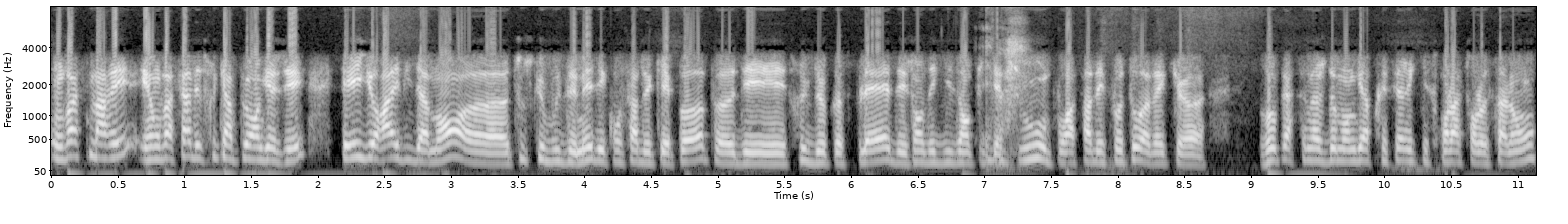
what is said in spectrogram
on va se marrer et on va faire des trucs un peu engagés. Et il y aura évidemment euh, tout ce que vous aimez, des concerts de K-pop, euh, des trucs de cosplay, des gens déguisés en Pikachu. On pourra faire des photos avec euh, vos personnages de manga préférés qui seront là sur le salon.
